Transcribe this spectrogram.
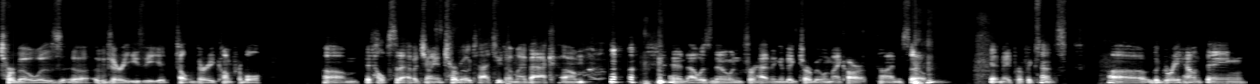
Turbo was uh, very easy. It felt very comfortable. Um, it helps that I have a giant turbo tattooed on my back. Um, mm-hmm. And I was known for having a big turbo in my car at the time. So mm-hmm. it made perfect sense. Uh, the Greyhound thing,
